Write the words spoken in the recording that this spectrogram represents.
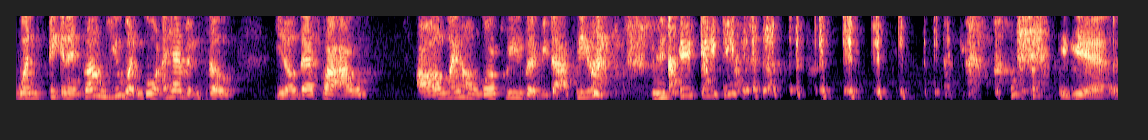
wasn't speaking in tongues, you wasn't going to heaven. So, you know, that's why I was all the way home. Lord, please let me die, please. yeah,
